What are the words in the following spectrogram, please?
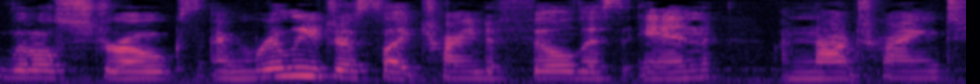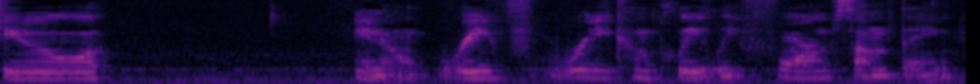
little strokes. I'm really just like trying to fill this in. I'm not trying to, you know, re, re completely form something,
